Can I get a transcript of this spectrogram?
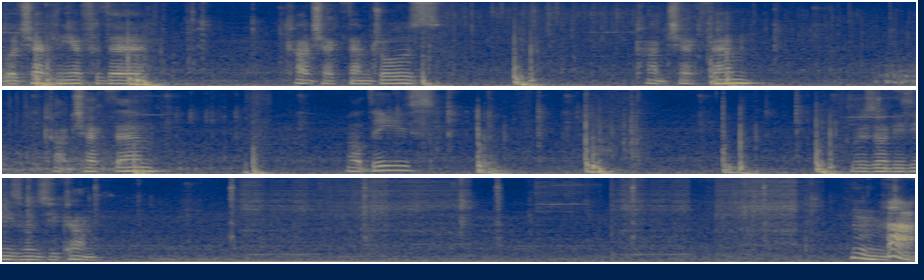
we're checking here for the... Can't check them drawers. Can't check them. Can't check them. Not these. There's only these ones you can. Hmm. Huh.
